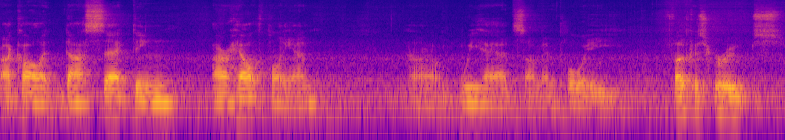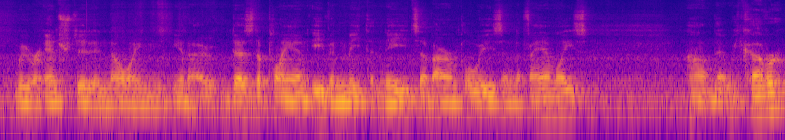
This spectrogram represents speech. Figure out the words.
I call it dissecting our health plan. Um, we had some employee focus groups. We were interested in knowing, you know, does the plan even meet the needs of our employees and the families um, that we cover?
